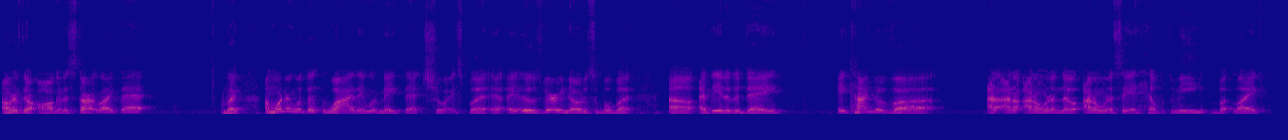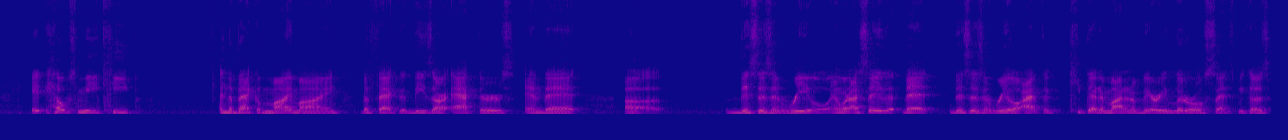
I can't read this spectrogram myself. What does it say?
I wonder if they're all going to start like that. But I'm wondering what the why they would make that choice. But it, it was very noticeable. But uh, at the end of the day, it kind of uh, I, I don't I don't want to know I don't want to say it helped me, but like it helps me keep in the back of my mind the fact that these are actors and that. Uh, this isn't real. And when I say that, that this isn't real, I have to keep that in mind in a very literal sense because,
